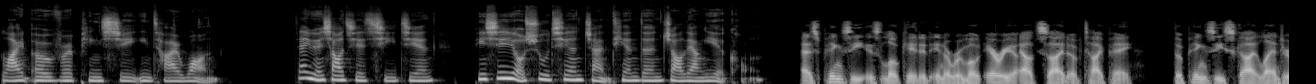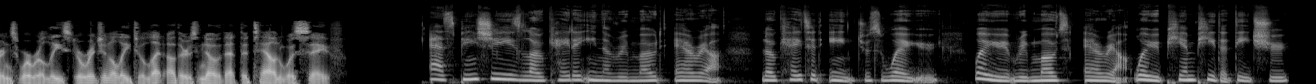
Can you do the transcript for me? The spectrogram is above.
light over Pingxi in Taiwan. 在元宵节期间，平溪有数千盏天灯照亮夜空。As Pingxi is located in a remote area outside of Taipei, the Pingxi Sky Lanterns were released originally to let others know that the town was safe. As Pingxi is located in a remote area, located in 就是位于位于 remote area 位于偏僻的地区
